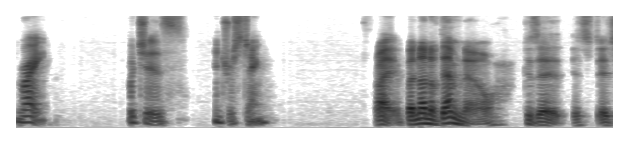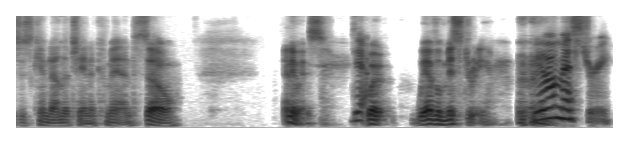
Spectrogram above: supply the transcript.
right. Which is interesting. Right but none of them know because it it's, it just came down the chain of command so anyways Yeah. we're, we have a mystery We have a mystery.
